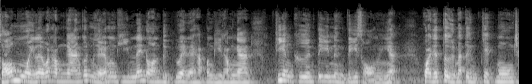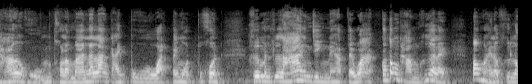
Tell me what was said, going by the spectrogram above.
ซ้อมมวยเลยว่าทำงานก็เหนื่อยแล้วบางทีได้นอนดึกด้วยนะครับ บางทีทำงานเที่ยงคืนตีหนึ่งตีสองอย่างเงี้ยกว่าจะตื่นมาตื่นเจ็ดโมงเช้าโอ้โหทรมานและร่างกายปวดไปหมดทุกคน คือมันล้าจริงๆนะครับ แต่ว่าก็ต้องทำเพื่ออะไร เป้าหมายเราคือเรา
